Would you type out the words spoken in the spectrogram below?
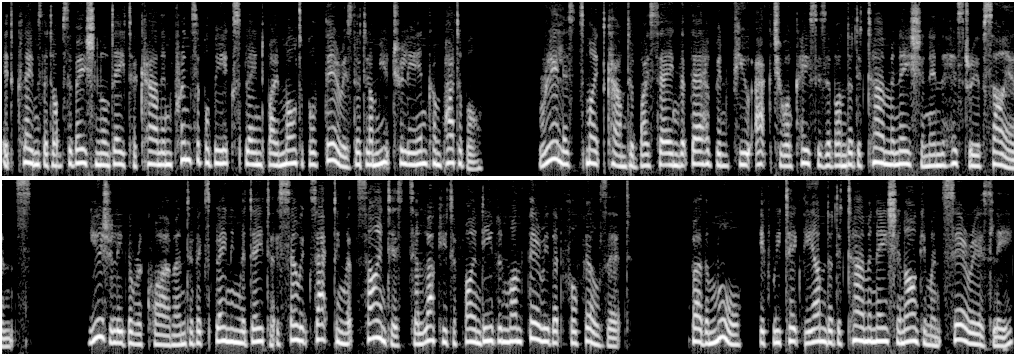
It claims that observational data can in principle be explained by multiple theories that are mutually incompatible. Realists might counter by saying that there have been few actual cases of underdetermination in the history of science. Usually the requirement of explaining the data is so exacting that scientists are lucky to find even one theory that fulfills it. Furthermore, if we take the underdetermination argument seriously,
